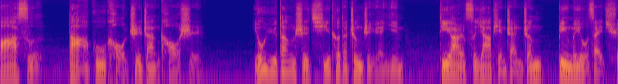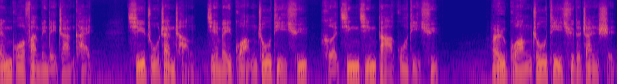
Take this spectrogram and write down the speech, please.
八四大沽口之战考试，由于当时奇特的政治原因，第二次鸦片战争并没有在全国范围内展开，其主战场仅为广州地区和京津大沽地区，而广州地区的战事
